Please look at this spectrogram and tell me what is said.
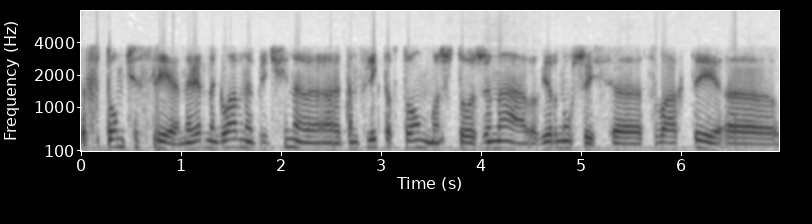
В том числе, наверное, главная причина э, конфликта в том, что жена, вернувшись э, с вахты, э,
